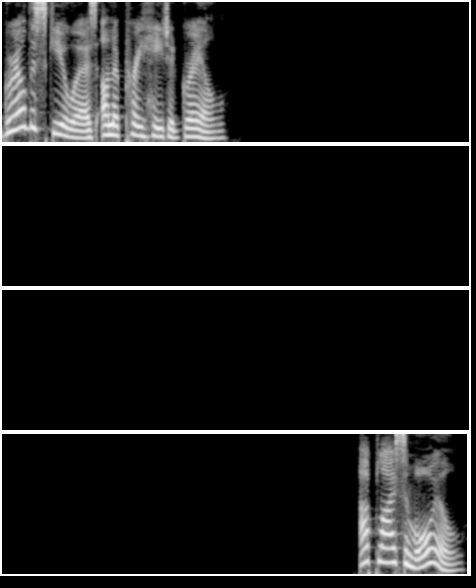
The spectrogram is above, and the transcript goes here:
Grill the skewers on a preheated grill. Apply some oil.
